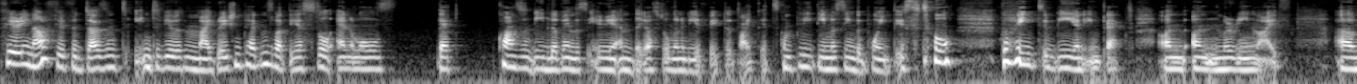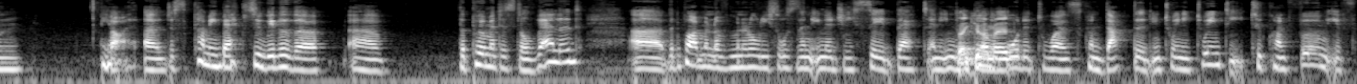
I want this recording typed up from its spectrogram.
fair enough if it doesn't interfere with migration patterns but there are still animals that constantly live in this area and they are still going to be affected. Like it's completely missing the point. There's still going to be an impact on on marine life. Um, yeah uh, just coming back to whether the uh, the permit is still valid uh, the Department of Mineral Resources and Energy said that an independent you, audit was conducted in 2020 to confirm if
